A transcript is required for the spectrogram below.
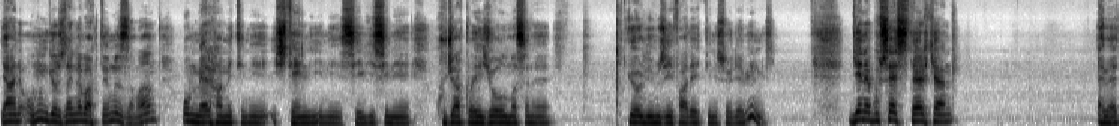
Yani onun gözlerine baktığımız zaman o merhametini, içtenliğini, sevgisini, kucaklayıcı olmasını gördüğümüzü ifade ettiğini söyleyebilir miyiz? Gene bu ses derken evet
